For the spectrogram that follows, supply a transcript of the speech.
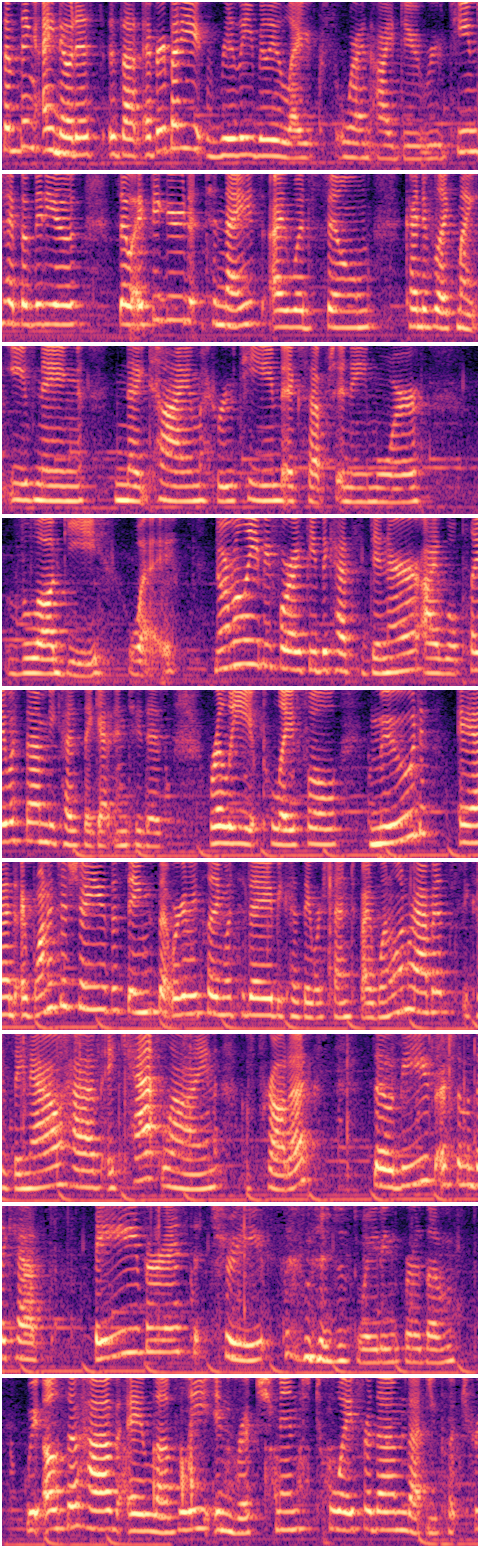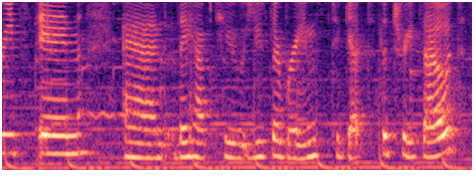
Something I noticed is that everybody really, really likes when I do routine type of videos. So I figured tonight I would film kind of like my evening, nighttime routine, except in a more vloggy way. Normally before I feed the cats dinner, I will play with them because they get into this really playful mood and I wanted to show you the things that we're gonna be playing with today because they were sent by 101 Rabbits because they now have a cat line of products. So these are some of the cat's favorite treats. They're just waiting for them. We also have a lovely enrichment toy for them that you put treats in and they have to use their brains to get the treats out,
